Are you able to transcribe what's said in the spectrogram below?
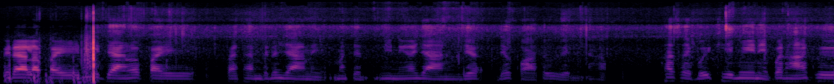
เวลาเราไปรีดยางหรือไปไปทำเป็นน้ำยางนี่มันจะมีเนื้อยางเยอะเยอะกว่าตัวอื่นนะครับ ถ้าใส่ปุ๋ยเคมีนี่ปัญหาคือ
